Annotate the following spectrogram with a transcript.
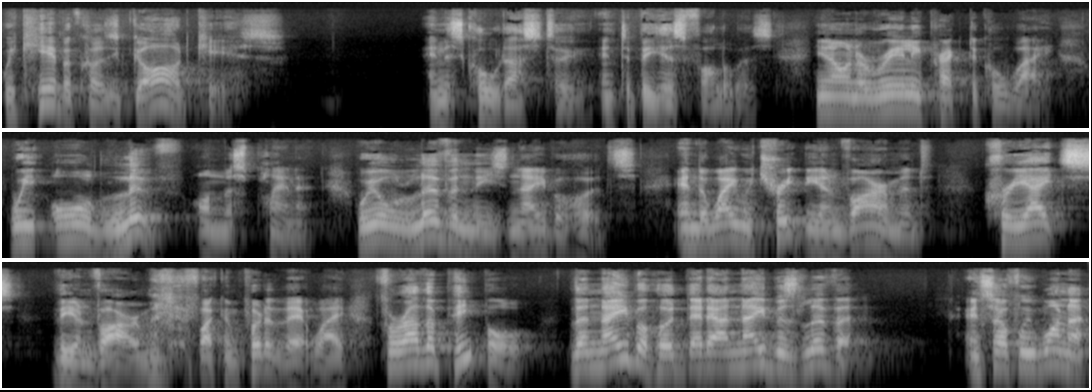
We care because God cares and has called us to and to be his followers. You know, in a really practical way, we all live on this planet. We all live in these neighborhoods. And the way we treat the environment creates the environment, if I can put it that way, for other people, the neighborhood that our neighbors live in. And so if we want to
